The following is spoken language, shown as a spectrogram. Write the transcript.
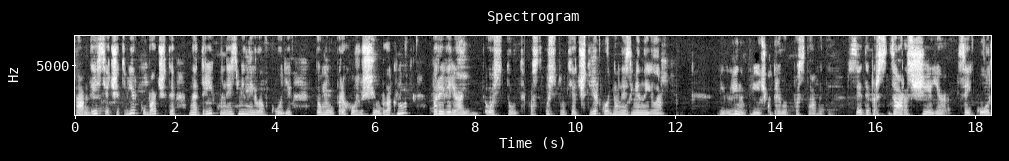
так, десь я четвірку, бачите, на трійку не змінила в коді. Тому переходжу ще у блокнот, перевіряю, ось тут, ось- тут я четвірку одну не змінила. І він в треба поставити. Все, тепер зараз ще я цей код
